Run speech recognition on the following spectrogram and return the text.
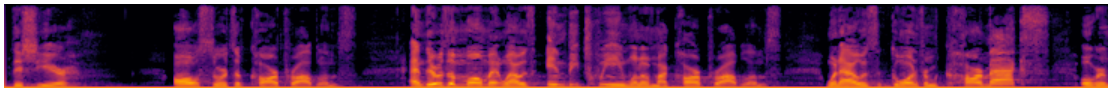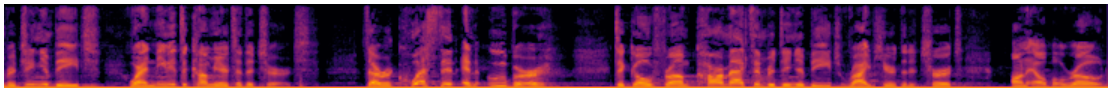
this year, all sorts of car problems. And there was a moment when I was in between one of my car problems when I was going from CarMax over in Virginia Beach where I needed to come here to the church. So I requested an Uber to go from CarMax in Virginia Beach right here to the church on Elbow Road.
